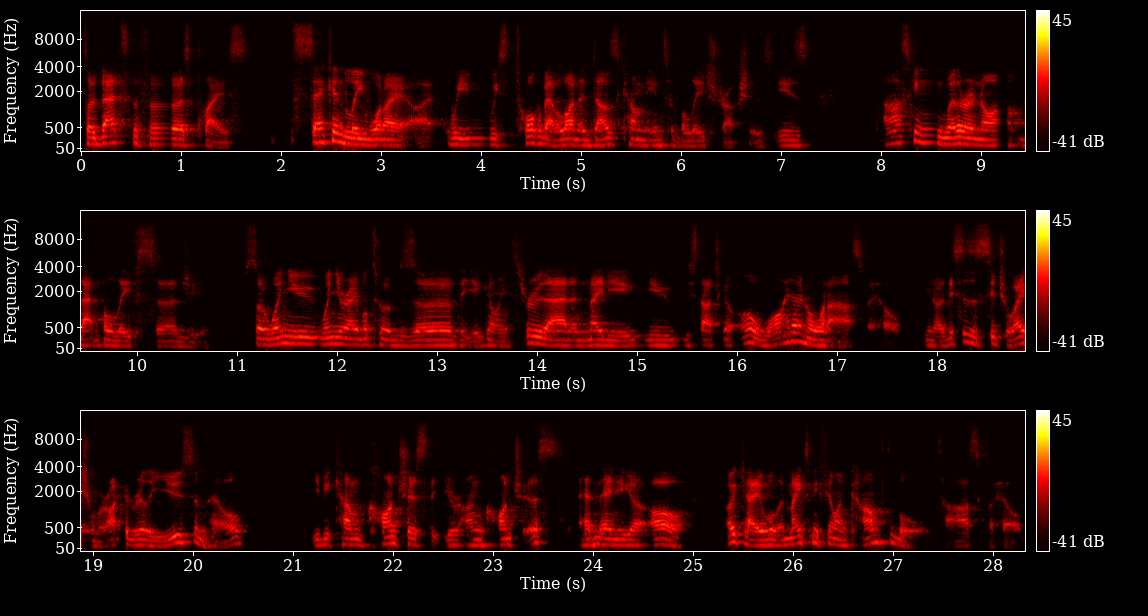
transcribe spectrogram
so that's the first place. Secondly, what I, I we we talk about a lot, and it does come into belief structures, is asking whether or not that belief serves you. So when you when you're able to observe that you're going through that, and maybe you you, you start to go, oh, why don't I want to ask for help? You know, this is a situation where I could really use some help you become conscious that you're unconscious and then you go oh okay well it makes me feel uncomfortable to ask for help.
